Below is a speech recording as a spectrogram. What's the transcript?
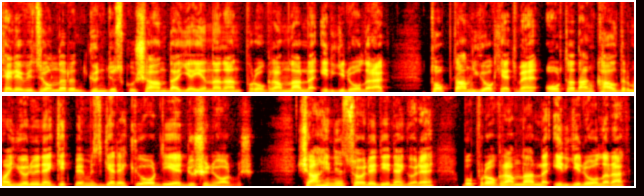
televizyonların gündüz kuşağında yayınlanan programlarla ilgili olarak toptan yok etme, ortadan kaldırma yönüne gitmemiz gerekiyor diye düşünüyormuş. Şahin'in söylediğine göre bu programlarla ilgili olarak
